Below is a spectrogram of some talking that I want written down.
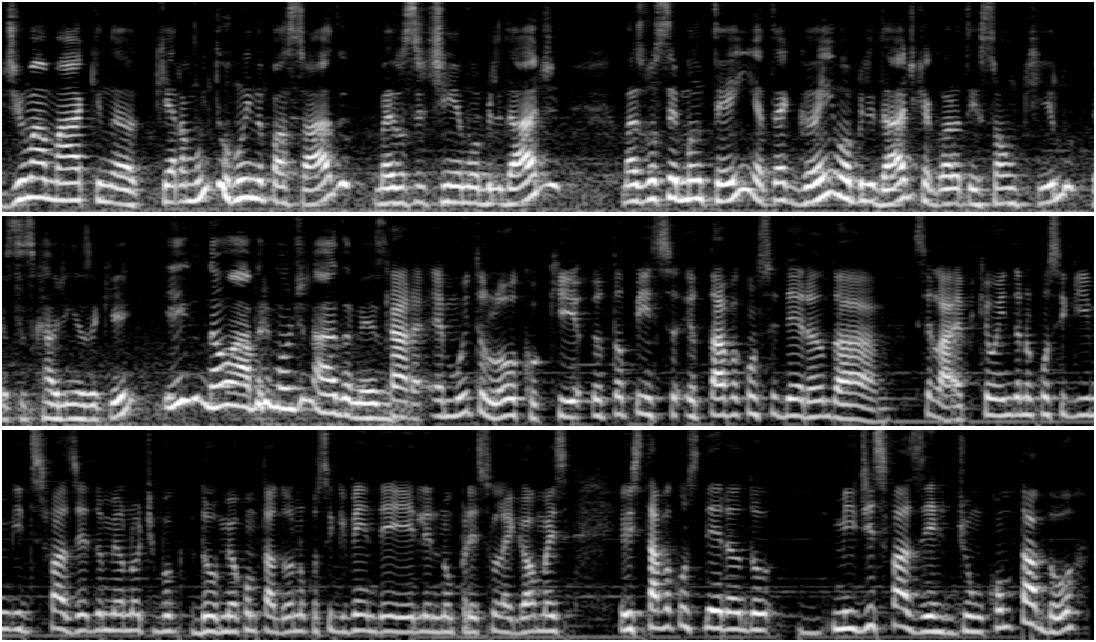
de uma máquina que era muito ruim no passado, mas você tinha mobilidade. Mas você mantém até ganha mobilidade, que agora tem só um quilo, esses carinhas aqui, e não abre mão de nada mesmo. Cara, é muito louco que eu tô pensando, eu tava considerando a, sei lá, é porque eu ainda não consegui me desfazer do meu notebook, do meu computador, não consegui vender ele num preço legal, mas eu estava considerando me desfazer de um computador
